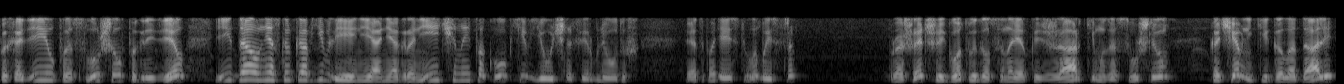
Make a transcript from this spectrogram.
походил, послушал, поглядел и дал несколько объявлений о неограниченной покупке вьючных верблюдов. Это подействовало быстро. Прошедший год выдался на редкость жарким и засушливым, кочевники голодали,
